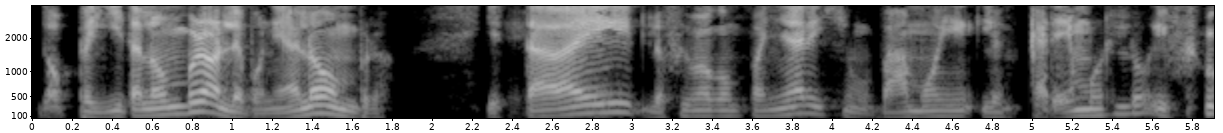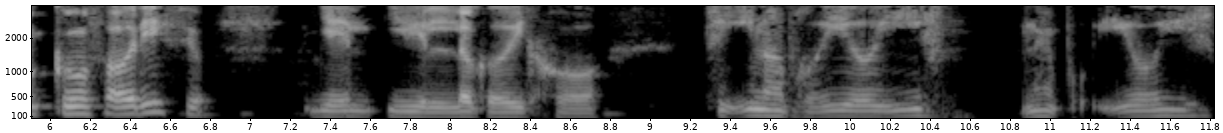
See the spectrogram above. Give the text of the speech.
Dos peguitas al hombro, le ponía al hombro. Y estaba ahí, lo fuimos a acompañar y dijimos, vamos, y lo encarémoslo. Y fuimos con Fabricio. Y, él, y el loco dijo, sí, no he podido ir, no he podido ir.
